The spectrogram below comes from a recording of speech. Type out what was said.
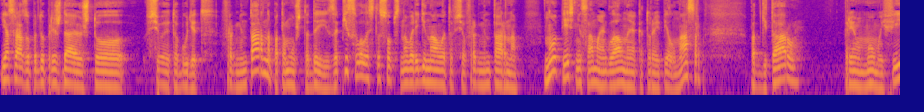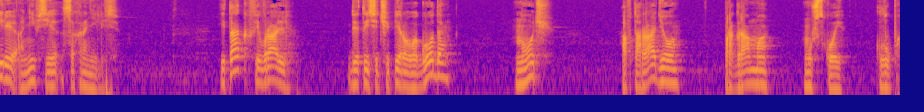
я сразу предупреждаю, что все это будет фрагментарно, потому что, да и записывалось-то, собственно, в оригинал это все фрагментарно. Но песни, самое главное, которые пел Наср под гитару, в прямом эфире, они все сохранились. Итак, февраль 2001 года, ночь, авторадио, программа «Мужской клуб».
